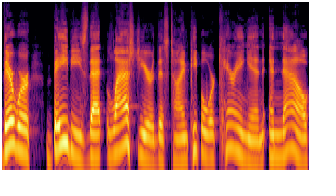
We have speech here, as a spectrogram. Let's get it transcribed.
There were babies that last year, this time, people were carrying in, and now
